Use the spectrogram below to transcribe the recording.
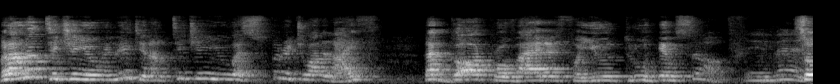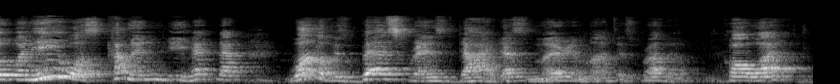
But I'm not teaching you religion, I'm teaching you a spiritual life that God provided for you through Himself. Amen. So when He was coming, He had that one of His best friends died. That's Mary and Martha's brother, called what?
